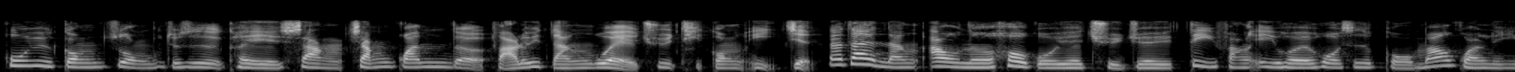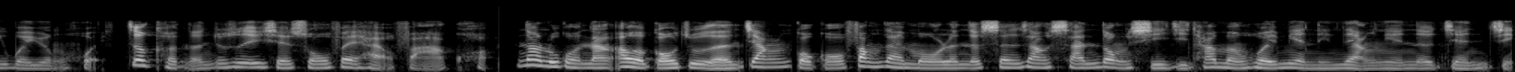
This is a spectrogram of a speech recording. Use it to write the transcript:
呼吁公众就是可以向相关的法律单位去提供意见。那在南澳呢，后果也取决于地方议会或是狗猫管理委员会，这可能就是一些收费还有罚款。那如果南澳的狗主人将狗狗放在某人的身上，煽动袭击，他们会面临两年的监禁。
